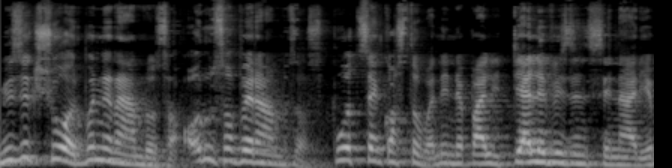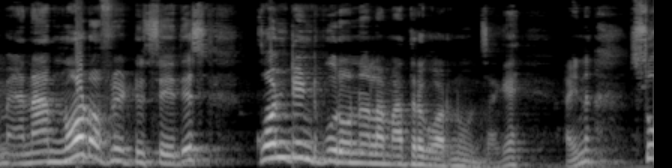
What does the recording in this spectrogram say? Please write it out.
म्युजिक सोहरू पनि राम्रो छ अरू सबै राम्रो छ। स्पोर्ट्स चाहिँ कस्तो भने नेपाली टेलिभिजन सिनारीमा and I'm not afraid to say this content पुऱ्याउनलाई मात्र गर्नुहुन्छ क्या होइन? So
